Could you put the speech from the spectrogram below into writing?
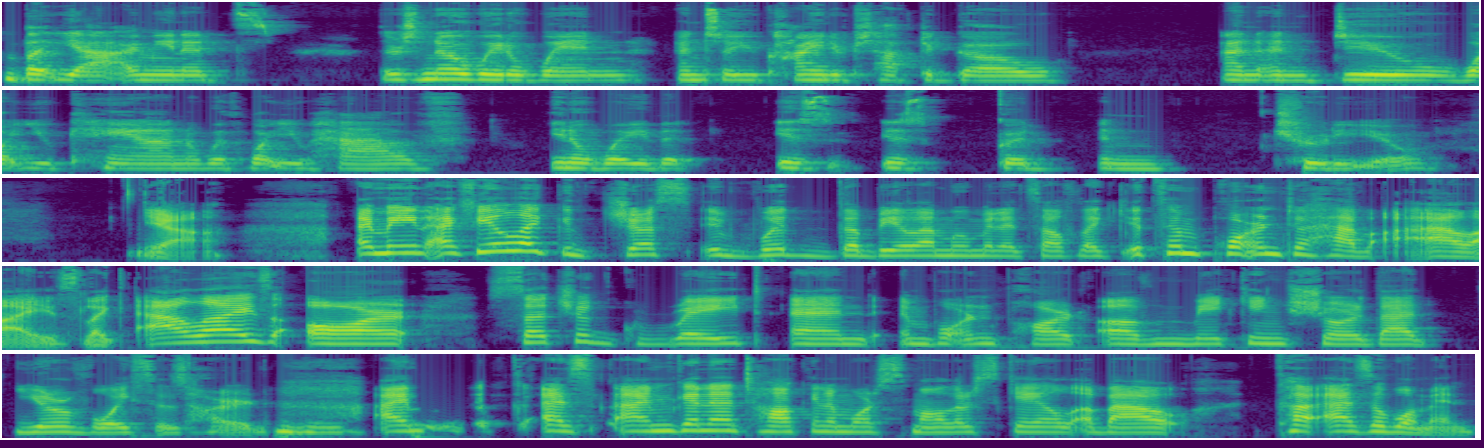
but yeah, I mean, it's there's no way to win, and so you kind of just have to go and and do what you can with what you have in a way that is is good and true to you. Yeah. I mean, I feel like just with the BLM movement itself, like it's important to have allies. Like allies are such a great and important part of making sure that your voice is heard. Mm-hmm. I'm as I'm gonna talk in a more smaller scale about as a woman.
